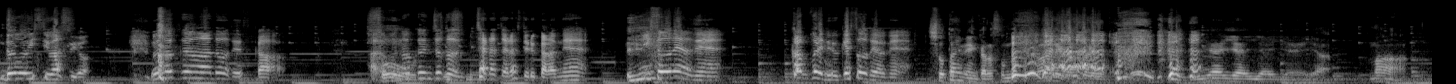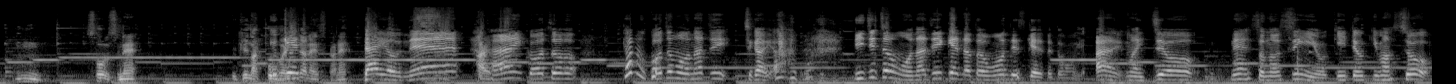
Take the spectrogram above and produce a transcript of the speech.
えよ。同意しますよ。宇野くんはどうですか？あそう宇野くんちょっとチャラチャラしてるからね。え？いそうだよね。カップルで受けそうだよね。初対面からそんなことないでください。いやいやいやいやいや。まあ、うん。そうですね。受けた方がいいんじゃないですかね。だよね。はいはい、校長。多分校長も同じ、違うや。理事長も同じ意見だと思うんですけれども、はい、まあ一応、ね、その真意を聞いておきましょ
